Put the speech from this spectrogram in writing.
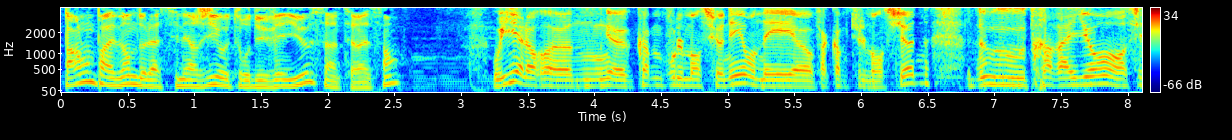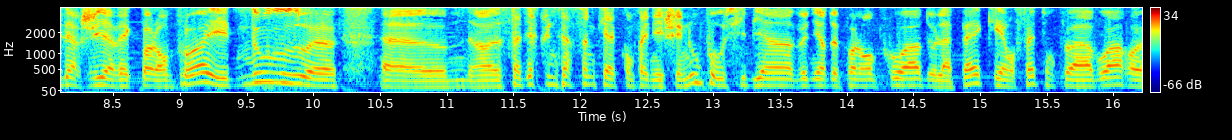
parlons par exemple de la synergie autour du VIE, c'est intéressant. Oui, alors euh, euh, comme vous le mentionnez, on est, euh, enfin comme tu le mentionnes, nous travaillons en synergie avec Pôle Emploi et nous, c'est-à-dire qu'une personne qui est accompagnée chez nous peut aussi bien venir de Pôle Emploi, de l'APEC, et en fait on peut avoir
